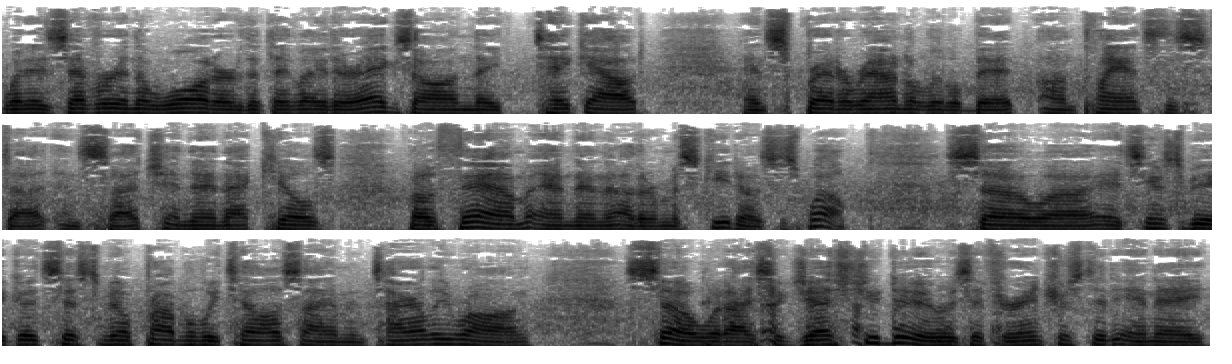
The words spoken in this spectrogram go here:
what is ever in the water that they lay their eggs on, they take out and spread around a little bit on plants and, stu- and such, and then that kills both them and then the other mosquitoes as well. So uh, it seems to be a good system. He'll probably tell us I am entirely wrong. So what I suggest you do is if you're interested in a,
